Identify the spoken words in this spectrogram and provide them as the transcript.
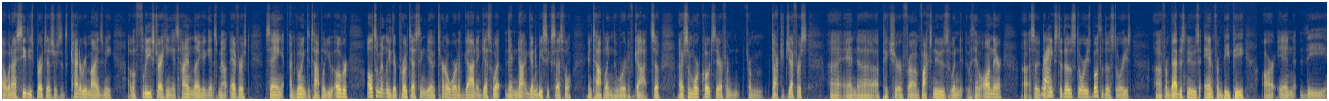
Uh, when I see these protesters, it kind of reminds me of a flea striking its hind leg against Mount Everest, saying, I'm going to topple you over. Ultimately, they're protesting the eternal Word of God, and guess what? They're not going to be successful in toppling the Word of God. So there's some more quotes there from, from Dr. Jeffress. uh, and uh, a picture from Fox News when with him on there. Uh, so the Right. links to those stories, both of those stories, uh, from Baptist News and from BP, are in the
